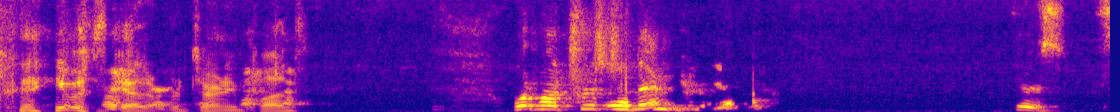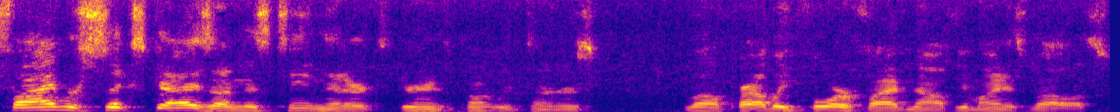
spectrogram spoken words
he was got a returning punt. What about Trestan Ebner? There's five or six guys on this team that are experienced punt returners. Well, probably four or five now, if you minus Velus.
